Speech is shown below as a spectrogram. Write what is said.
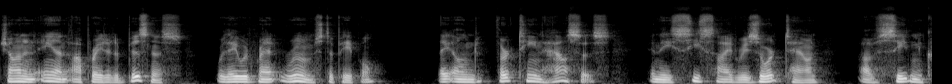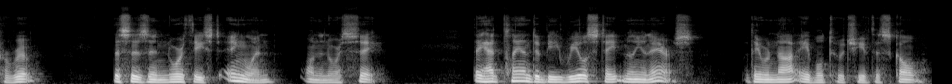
John and Anne operated a business where they would rent rooms to people. They owned 13 houses in the seaside resort town of Seaton Carew. This is in northeast England on the North Sea. They had planned to be real estate millionaires, but they were not able to achieve this goal.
